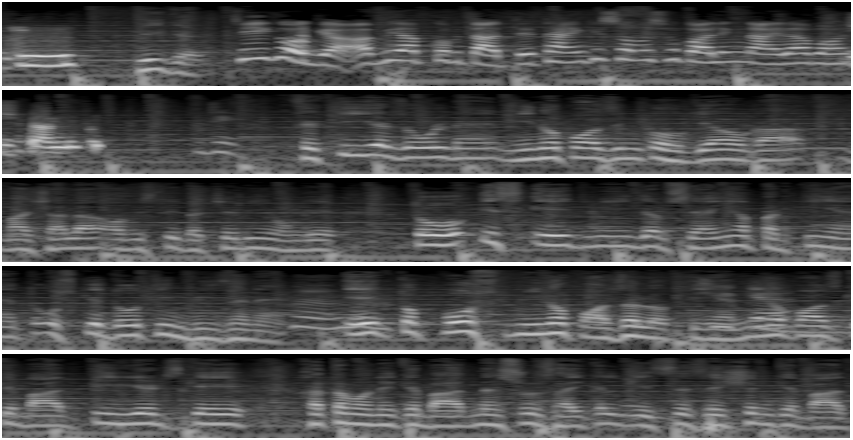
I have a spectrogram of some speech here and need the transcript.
जी। ठीक है। ठीक हो गया। अभी आपको बताते thank you so much for calling Naira. बहुत शुक्रिया। जी। फिफ्टी ईयर्स ओल्ड हैं मीनोपॉज इनको हो गया होगा माशाल्लाह ऑब्वियसली बच्चे भी होंगे। तो इस एज में जब स्याहियाँ पड़ती हैं तो उसके दो तीन रीज़न हैं। हम्म, हम्म। एक तो पोस्ट मीनोपॉजल होती हैं। मीनोपॉज के बाद पीरियड्स के ख़त्म होने के बाद मेंस्ट्रुअल साइकिल की सेशन के बाद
